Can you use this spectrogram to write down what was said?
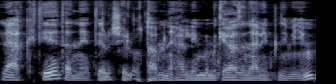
להקטין את הנטל של אותם נהלים, במקרה הזה נהלים פנימיים.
